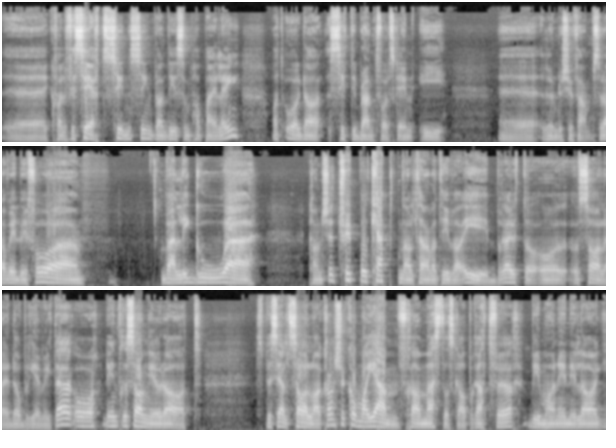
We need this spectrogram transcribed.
eh, kvalifisert synsing blant de som har peiling, og at òg da City Brantford skal inn i eh, runde 25. Så da vil vi få eh, veldig gode Kanskje triple captain-alternativer i Braut og, og, og Sala i double game der. Og det interessante er jo da at spesielt Sala kanskje kommer hjem fra mesterskap rett før. Vi må ha han inn i lag,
